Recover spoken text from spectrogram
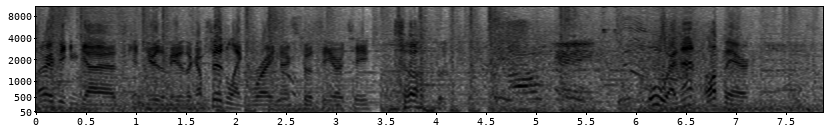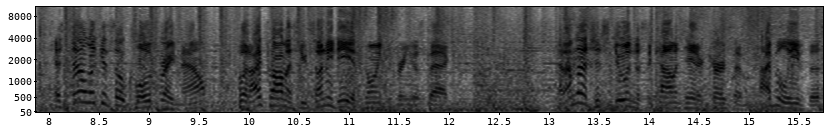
Sorry if you can guys can hear the music. I'm sitting like right next to a CRT. So, Okay. ooh, and that up air. It's not looking so close right now, but I promise you, SonED is going to bring this back. And I'm not just doing this to commentator curse him. I believe this.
